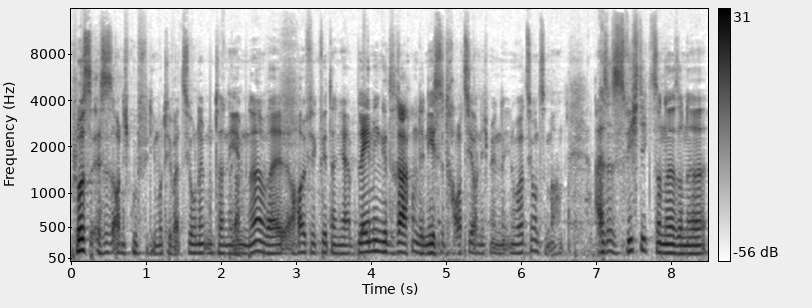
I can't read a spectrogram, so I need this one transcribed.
Plus, es ist auch nicht gut für die Motivation im Unternehmen, ja. ne? weil häufig wird dann ja Blaming getragen und der nächste traut sich auch nicht mehr eine Innovation zu machen. Also es ist wichtig, so eine, so eine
